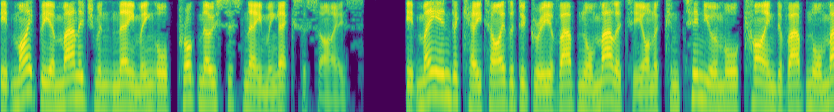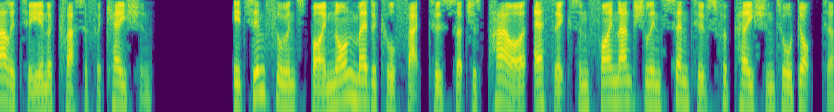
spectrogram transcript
It might be a management naming or prognosis naming exercise. It may indicate either degree of abnormality on a continuum or kind of abnormality in a classification. It's influenced by non-medical factors such as power, ethics and financial incentives for patient or doctor.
